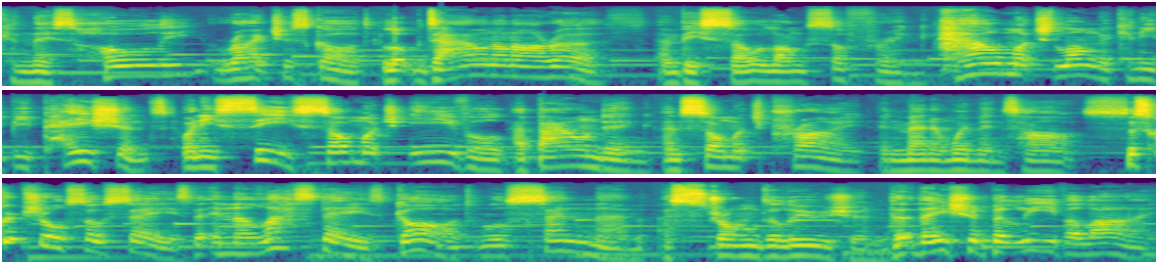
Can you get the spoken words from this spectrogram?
can this holy, righteous God look down on our earth and be so long suffering? How much longer can he be patient when he sees so much evil abounding and so much pride in men and women's hearts? The scripture also says that in the last days God will send them a strong delusion, that they should believe a lie.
